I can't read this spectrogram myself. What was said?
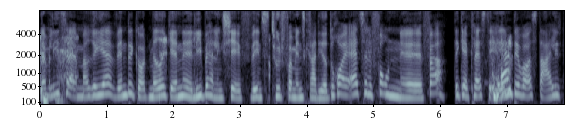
Lad mig lige tage Maria Ventegodt med igen, øh, ligebehandlingschef ved Institut for Menneskerettigheder. Du røg af telefonen øh, før. Det gav plads til Ellen. Ja. Det var også dejligt.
